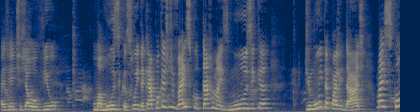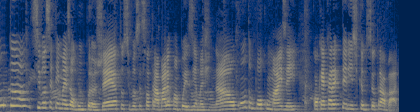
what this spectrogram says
a gente já ouviu uma música sua e daqui a pouco a gente vai escutar mais música de muita qualidade. Mas conta se você tem mais algum projeto, se você só trabalha com a poesia marginal, conta um pouco mais aí qualquer característica do seu trabalho.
